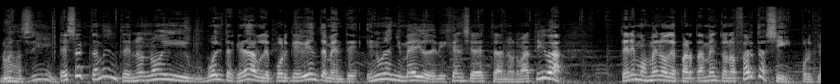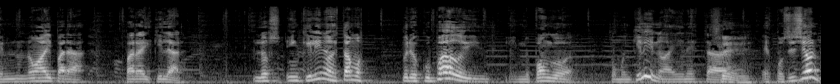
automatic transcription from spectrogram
no es así. Exactamente, no, no hay vuelta que darle, porque evidentemente en un año y medio de vigencia de esta normativa, ¿tenemos menos departamentos en oferta? Sí, porque no hay para, para alquilar. Los inquilinos estamos preocupados, y, y me pongo como inquilino ahí en esta Sí. exposición,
